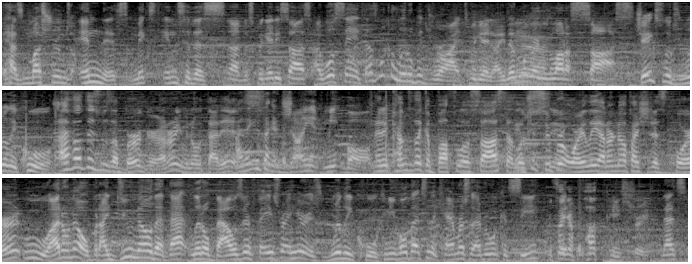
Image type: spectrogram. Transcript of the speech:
It has mushrooms in this, mixed into this uh, the spaghetti sauce. I will say it does look a little bit dry spaghetti. Like, it doesn't look like there's a lot of sauce. Jake's looks really cool. I thought this was a burger. I don't even know what that is. I think it's like a giant meatball. And it comes with like a buffalo sauce that looks super oily. I don't know if I should just pour it. Ooh, I don't know, but I do know that that little Bowser face right here is really cool. Can you hold that to the camera so everyone can see? It's like a puff pastry. That's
